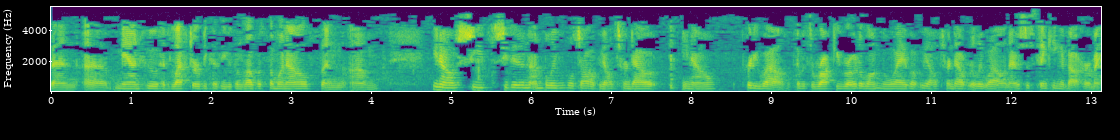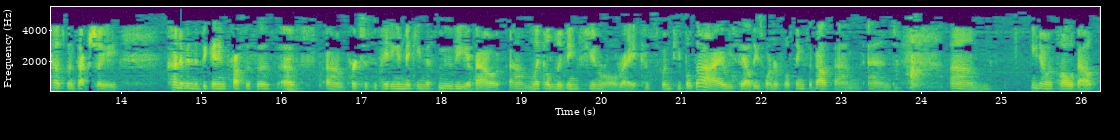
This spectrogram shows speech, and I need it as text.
and a man who had left her because he was in love with someone else. And um you know she she did an unbelievable job. We all turned out you know pretty well. It was a rocky road along the way but we all turned out really well. And i was just thinking about her. My husband's actually kind of in the beginning processes of um, participating in making this movie about um, like a living funeral, right? Because when people die, we say all these wonderful things about them, and um, you know, it's all about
